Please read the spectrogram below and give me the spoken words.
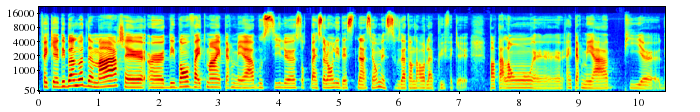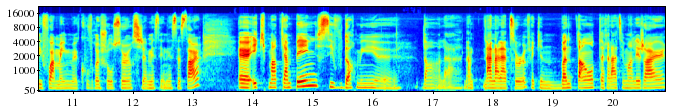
Fait que des bonnes bottes de marche, euh, un- des bons vêtements imperméables aussi, là, sur- ben, selon les destinations, mais si vous attendez d'avoir de la pluie, fait que pantalons euh, imperméables, puis euh, des fois même couvre-chaussures si jamais c'est nécessaire. Euh, équipement de camping, si vous dormez dans, la, dans, dans la nature, fait qu'une bonne tente relativement légère.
